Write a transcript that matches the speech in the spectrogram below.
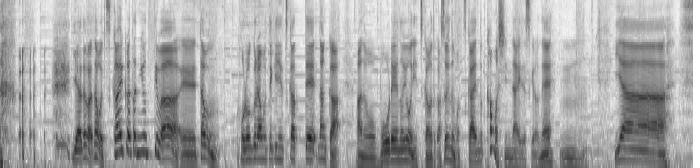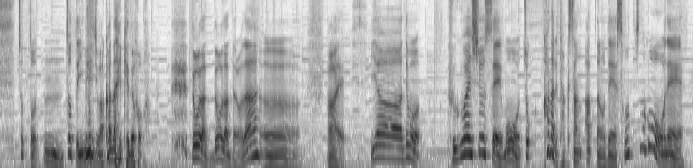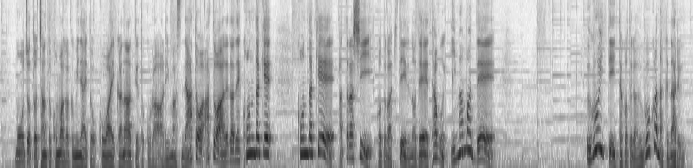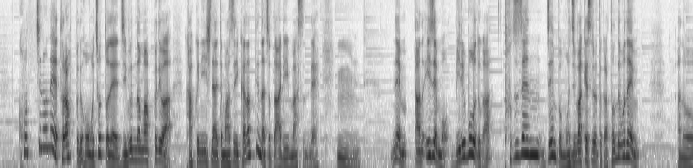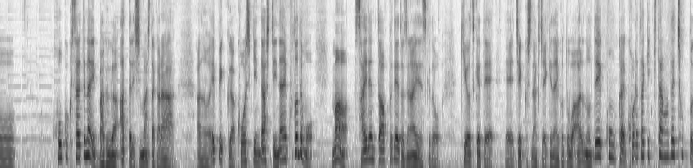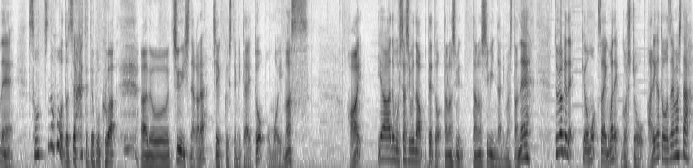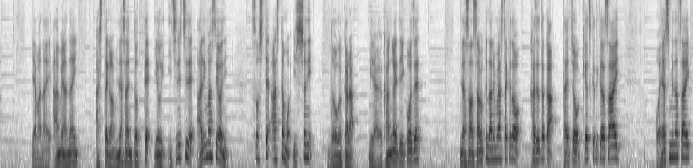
いやだから多分使い方によっては、えー、多分ホログラム的に使ってなんかあの亡霊のように使うとかそういうのも使えるのかもしんないですけどね。うん、いやーちょっと、うん、ちょっとイメージ湧かないけど どうだ、どうなんだろうな。うん。はい。いやー、でも、不具合修正もちょかなりたくさんあったので、そっちの方をね、もうちょっとちゃんと細かく見ないと怖いかなっていうところはありますね。あとは、あとはあれだね、こんだけ、こんだけ新しいことが来ているので、多分今まで動いていたことが動かなくなる。こっちのね、トラップの方もちょっとね、自分のマップでは確認しないとまずいかなっていうのはちょっとありますね。うん。ね、あの、以前もビルボードが突然全部文字化けするとか、とんでもない、あの報告されてないバグがあったりしましたから、あの、エピックが公式に出していないことでも、まあ、サイレントアップデートじゃないですけど、気をつけて、えー、チェックしなくちゃいけないことはあるので、今回これだけ来たので、ちょっとね、そっちの方どちらかというと僕は、あの注意しながらチェックしてみたいと思います。はい。いやーでも久しぶりのアップデート楽しみ、楽しみになりましたね。というわけで今日も最後までご視聴ありがとうございました。やまない雨はない。明日が皆さんにとって良い一日でありますように。そして明日も一緒に動画から未来を考えていこうぜ。皆さん寒くなりましたけど、風邪とか体調気をつけてください。おやすみなさい。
